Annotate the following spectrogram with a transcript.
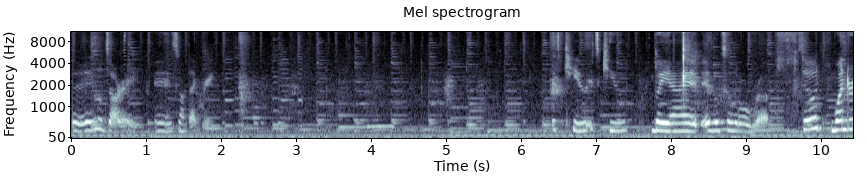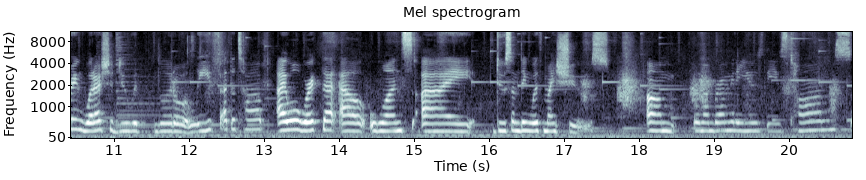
It looks alright. It's not that great. It's cute, it's cute. But yeah, it, it looks a little rough. Still wondering what I should do with the little leaf at the top. I will work that out once I do something with my shoes. Um, remember I'm gonna use these Toms.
